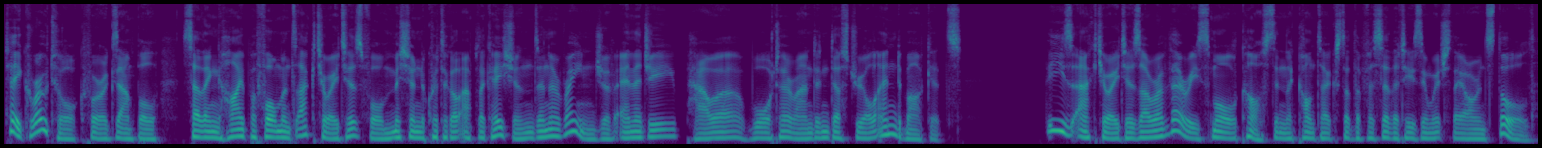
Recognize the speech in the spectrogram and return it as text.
Take Rotork, for example, selling high performance actuators for mission critical applications in a range of energy, power, water, and industrial end markets. These actuators are a very small cost in the context of the facilities in which they are installed,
